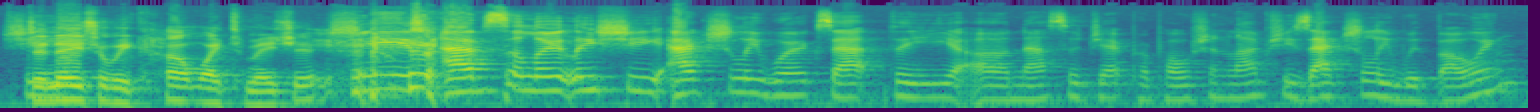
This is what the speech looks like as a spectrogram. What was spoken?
She, Danita, we can't wait to meet you. She is absolutely. She actually works at the uh, NASA Jet Propulsion Lab. She's actually with Boeing,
